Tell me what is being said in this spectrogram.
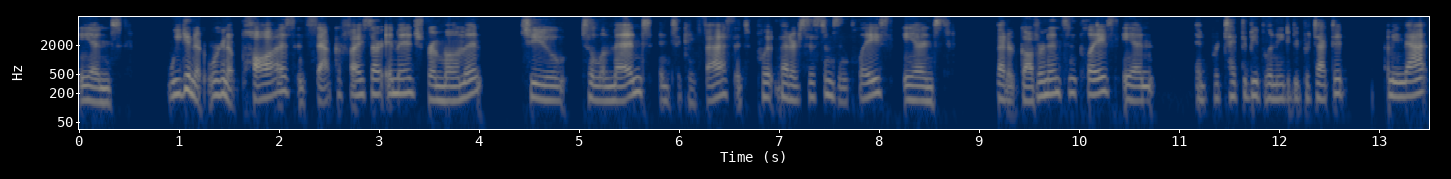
and we gonna we're gonna pause and sacrifice our image for a moment to to lament and to confess and to put better systems in place and better governance in place and and protect the people who need to be protected i mean that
